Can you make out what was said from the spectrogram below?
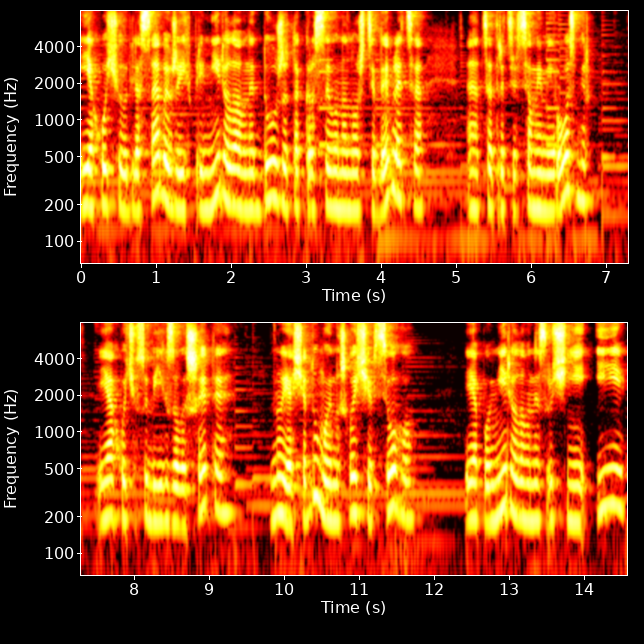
І я хочу для себе вже їх приміряла. Вони дуже так красиво на ножці дивляться. Е, Це 37 мій розмір. Я хочу собі їх залишити. Ну, я ще думаю, ну швидше всього. Я поміряла, вони зручні. І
